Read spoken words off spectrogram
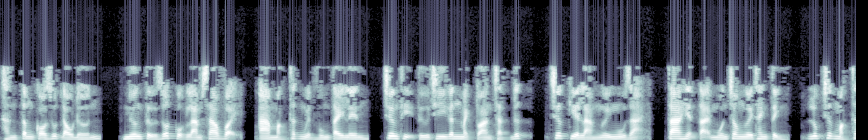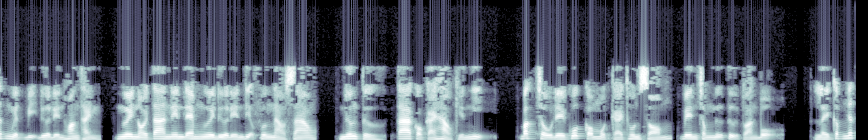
hắn tâm có rút đau đớn, nương tử rốt cuộc làm sao vậy, a mặc thất nguyệt vung tay lên, trương thị tứ chi gân mạch toàn chặt đứt, trước kia làm ngươi ngu dại, ta hiện tại muốn cho ngươi thanh tỉnh, lúc trước mặc thất nguyệt bị đưa đến hoang thành, ngươi nói ta nên đem ngươi đưa đến địa phương nào sao, nương tử, ta có cái hảo kiến nghị, Bắc Châu đế quốc có một cái thôn xóm, bên trong nữ tử toàn bộ, lấy cấp nhất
